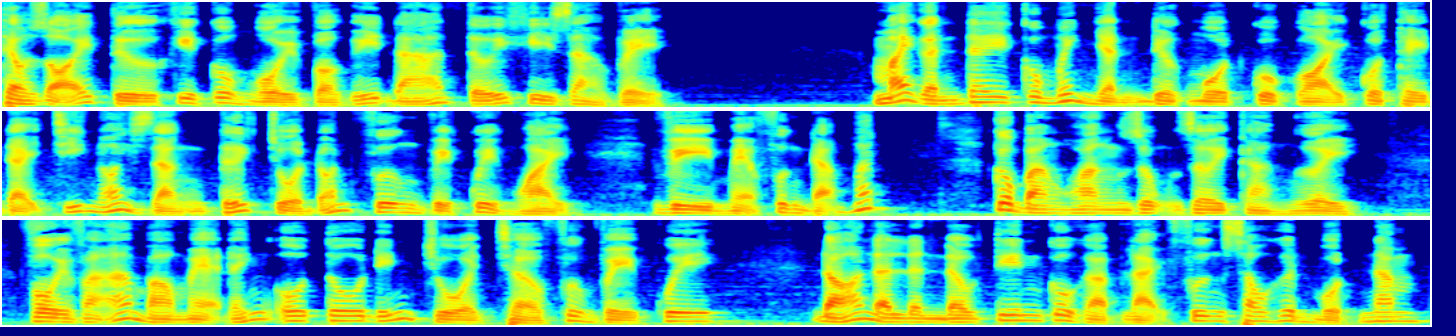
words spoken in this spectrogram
theo dõi từ khi cô ngồi vào ghế đá tới khi ra về. Mãi gần đây cô mới nhận được một cuộc gọi của thầy đại trí nói rằng tới chùa đón Phương về quê ngoài vì mẹ Phương đã mất. Cô bàng hoàng rụng rời cả người, vội vã bảo mẹ đánh ô tô đến chùa chờ Phương về quê. Đó là lần đầu tiên cô gặp lại Phương sau hơn một năm.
